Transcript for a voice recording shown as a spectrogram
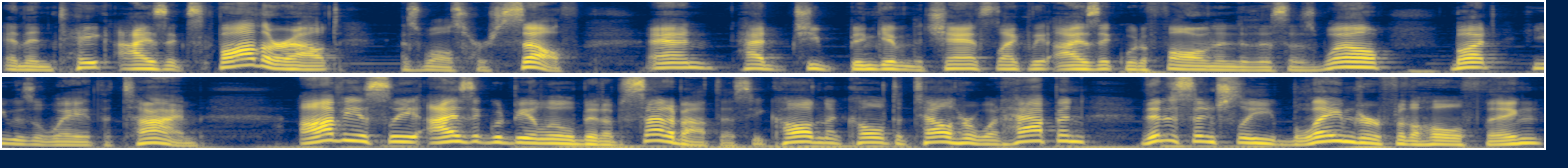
and then take Isaac's father out as well as herself. And had she been given the chance, likely Isaac would have fallen into this as well, but he was away at the time. Obviously, Isaac would be a little bit upset about this. He called Nicole to tell her what happened, then essentially blamed her for the whole thing.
